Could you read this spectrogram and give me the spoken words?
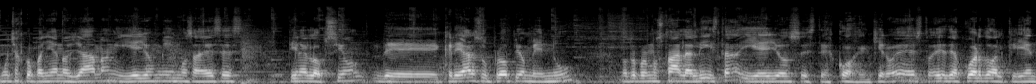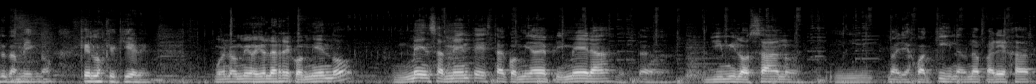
Muchas compañías nos llaman y ellos mismos a veces tienen la opción de crear su propio menú nosotros ponemos toda la lista y ellos este, escogen, quiero esto, es de acuerdo al cliente también, ¿no? ¿Qué es lo que quieren? Bueno, amigos, yo les recomiendo inmensamente esta comida de primera, Jimmy Lozano y María Joaquina, una pareja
